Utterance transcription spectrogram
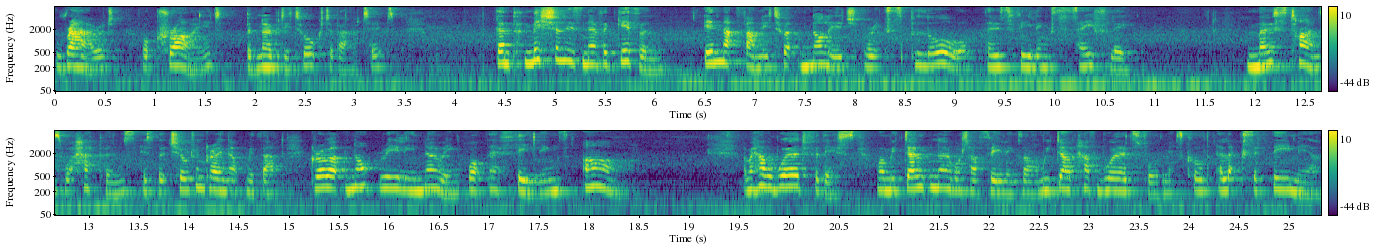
rowed, or cried, but nobody talked about it, then permission is never given in that family to acknowledge or explore those feelings safely. Most times, what happens is that children growing up with that grow up not really knowing what their feelings are. And we have a word for this when we don't know what our feelings are and we don't have words for them. It's called alexithymia.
